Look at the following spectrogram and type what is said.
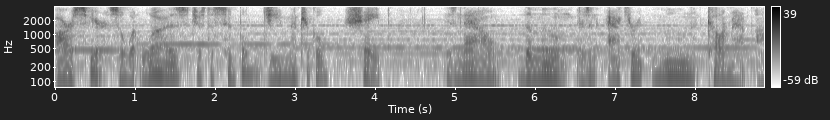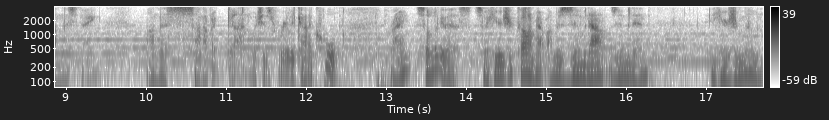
our sphere. So what was just a simple geometrical shape is now the moon. There's an accurate moon color map on this thing, on this son of a gun, which is really kind of cool right? So look at this. So here's your color map. I'm just zooming out, zooming in, and here's your moon,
